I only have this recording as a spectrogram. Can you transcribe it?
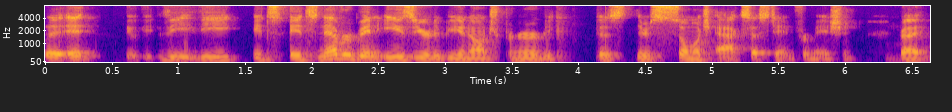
it, it, the the it's it's never been easier to be an entrepreneur because there's so much access to information, mm-hmm. right?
